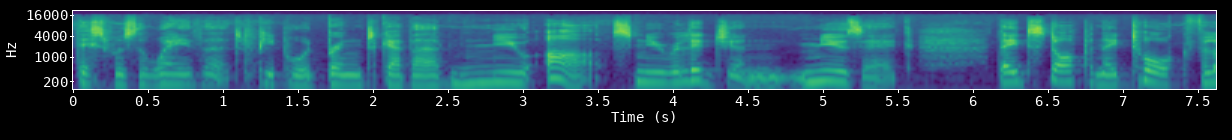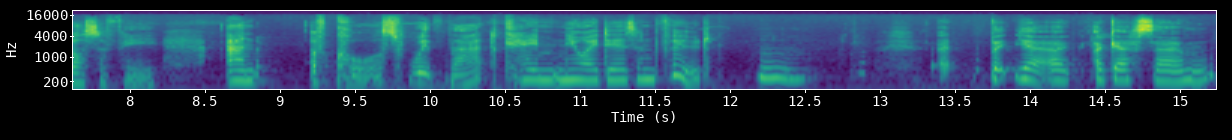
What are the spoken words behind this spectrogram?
This was the way that people would bring together new arts, new religion, music they'd stop and they'd talk philosophy. And of course, with that came new ideas in food. Mm. But yeah, I, I guess um,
